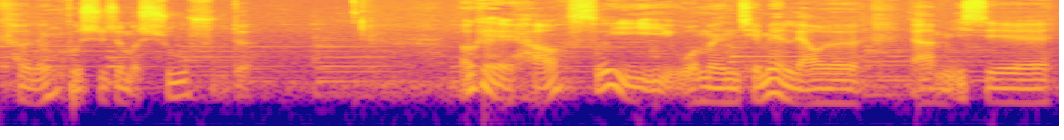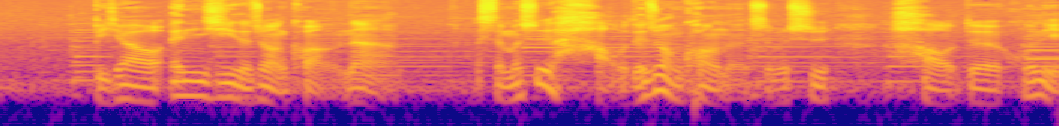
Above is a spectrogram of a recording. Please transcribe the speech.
可能不是这么舒服的。OK，好，所以我们前面聊了嗯一些比较 NG 的状况。那什么是好的状况呢？什么是好的婚礼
